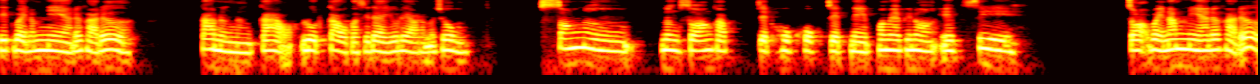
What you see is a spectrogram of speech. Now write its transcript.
ติดไว้น้ำเนียเด้อค่ะเด้อ เก้าหนึ่งหนึ่งเก้ารูดเก่าก็สิได้อยู่แล้วท่านผู้ชมสองหนึ่งหนึ่งสองกับเจ็ดหกหกเจ็ดนี่พ่อแม่พี่น้องเอฟซีเจาะไว้น้ำเนียเด้อค่ะ เด้อ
